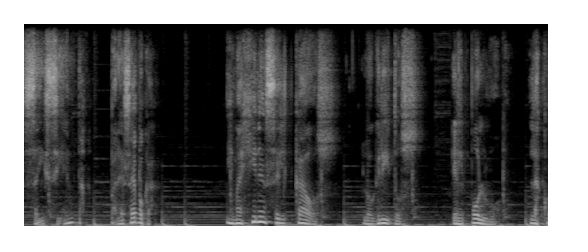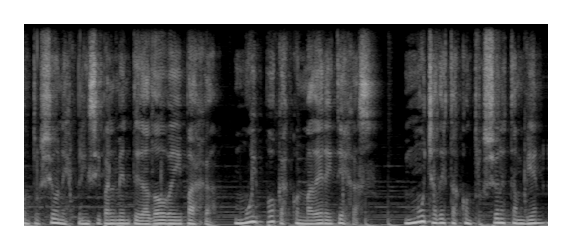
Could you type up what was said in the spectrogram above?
600 para esa época. Imagínense el caos, los gritos, el polvo, las construcciones principalmente de adobe y paja, muy pocas con madera y tejas, muchas de estas construcciones también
